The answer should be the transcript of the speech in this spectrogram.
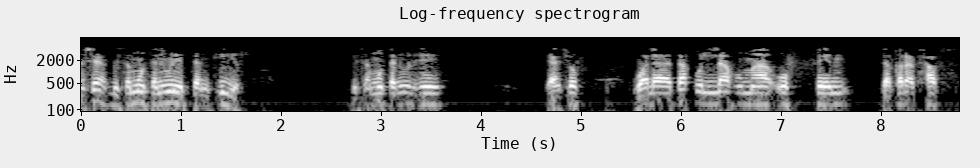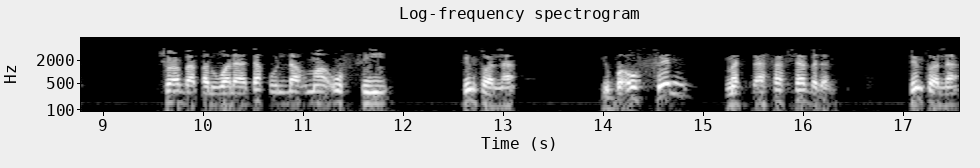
مشايخ بيسموه تنوين التنكير. بيسموه تنوين إيه؟ يعني شوف ولا تقل لهما أف. ده قراءة حفص. شعبة قال ولا تقل لهما أف. فهمت ولا لا؟ يبقى اف ما تتأففش ابدا. فهمت ولا لا؟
